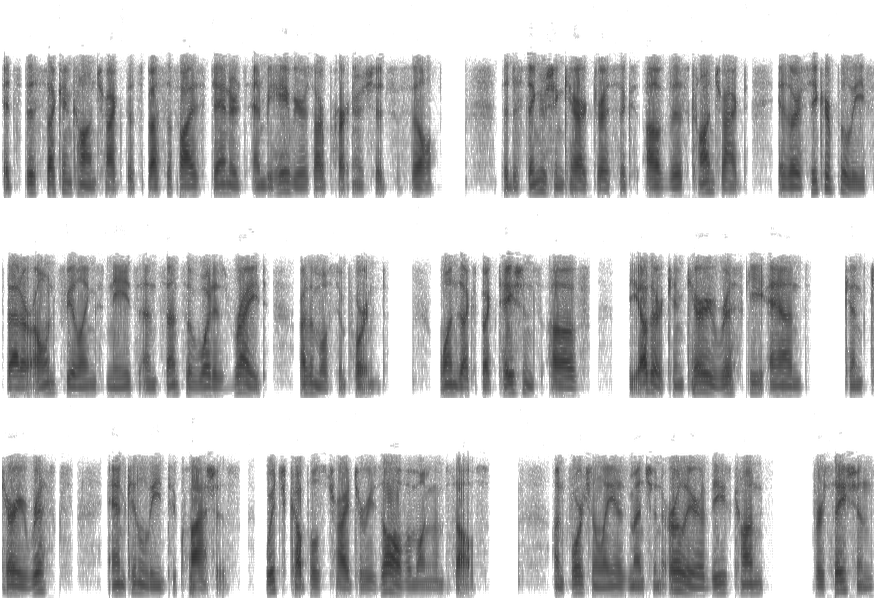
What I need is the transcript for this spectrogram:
It's this second contract that specifies standards and behaviors our partners should fulfill. The distinguishing characteristics of this contract is our secret belief that our own feelings, needs, and sense of what is right are the most important. One's expectations of the other can carry risky and can carry risks and can lead to clashes, which couples try to resolve among themselves. Unfortunately, as mentioned earlier, these conversations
